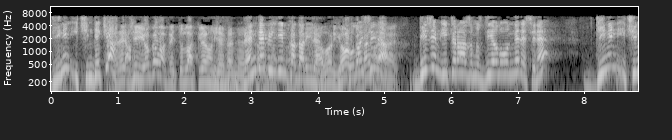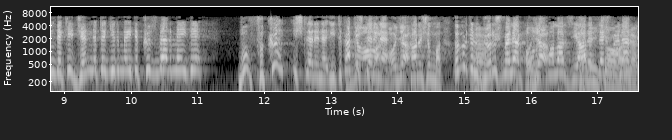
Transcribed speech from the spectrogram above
dinin içindeki Öyle bir ahkam. şey yok ama Fethullah Gülen Hoca Efendi. öyle Ben de bildiğim yok. kadarıyla. Tavır yok. Dolayısıyla efendim. Evet. bizim itirazımız diyaloğun neresine? Dinin içindeki cennete girmeydi, kız vermeydi. Bu fıkıh işlerine, itikat Hocam ama işlerine hocam- karışılmaz. Öbür türlü Evet. görüşmeler, konuşmalar, ziyaretleşmeler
